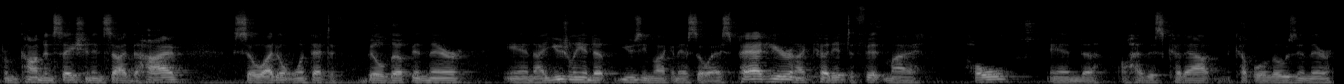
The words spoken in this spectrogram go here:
from condensation inside the hive. So I don't want that to build up in there. And I usually end up using like an SOS pad here and I cut it to fit my hole and uh, I'll have this cut out, a couple of those in there.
